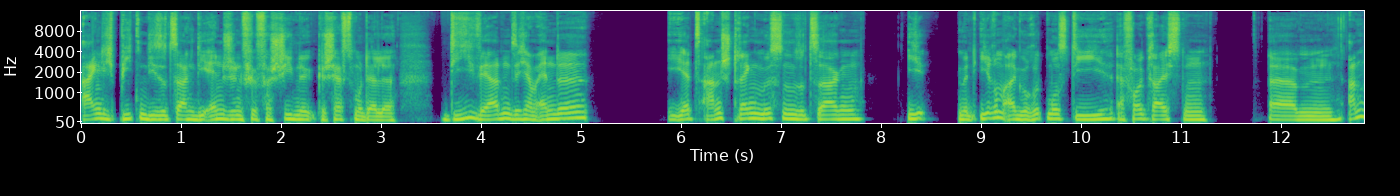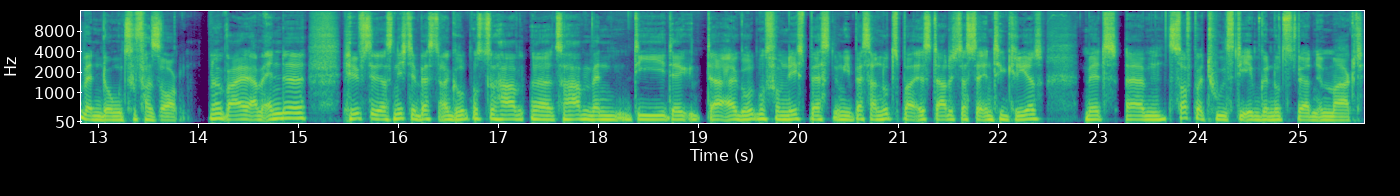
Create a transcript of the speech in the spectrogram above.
eigentlich bieten die sozusagen die Engine für verschiedene Geschäftsmodelle. Die werden sich am Ende jetzt anstrengen müssen, sozusagen mit ihrem Algorithmus die erfolgreichsten ähm, Anwendungen zu versorgen. Ne? Weil am Ende hilft dir das nicht, den besten Algorithmus zu haben, äh, zu haben wenn die, der, der Algorithmus vom nächstbesten irgendwie besser nutzbar ist, dadurch, dass er integriert mit ähm, Software-Tools, die eben genutzt werden im Markt.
